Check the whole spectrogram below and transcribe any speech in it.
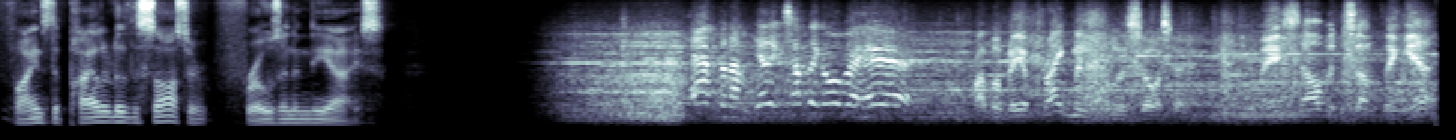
finds the pilot of the saucer frozen in the ice. Captain, I'm getting something over here. Probably a fragment from the saucer. You may salvage something yet.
